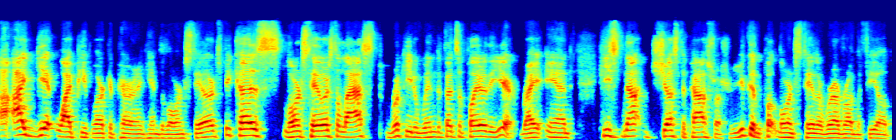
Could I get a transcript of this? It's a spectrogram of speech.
I get why people are comparing him to Lawrence Taylor. It's because Lawrence Taylor is the last rookie to win Defensive Player of the Year, right? And he's not just a pass rusher. You can put Lawrence Taylor wherever on the field,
